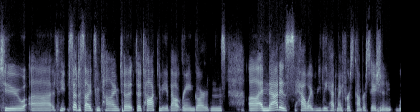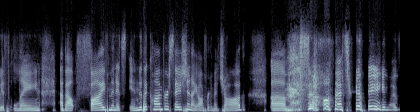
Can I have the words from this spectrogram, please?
to, uh, to, set aside some time to, to talk to me about rain gardens. Uh, and that is how I really had my first conversation with Layne. About five minutes into the conversation, I offered him a job. Um, so that's really, that's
